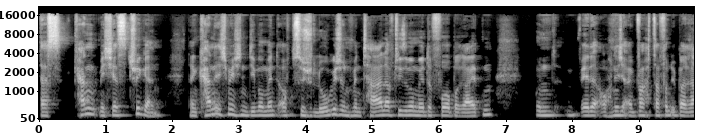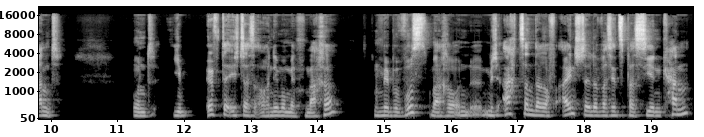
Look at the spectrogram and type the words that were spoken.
das kann mich jetzt triggern, dann kann ich mich in dem Moment auch psychologisch und mental auf diese Momente vorbereiten und werde auch nicht einfach davon überrannt. Und je öfter ich das auch in dem Moment mache und mir bewusst mache und äh, mich achtsam darauf einstelle, was jetzt passieren kann,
